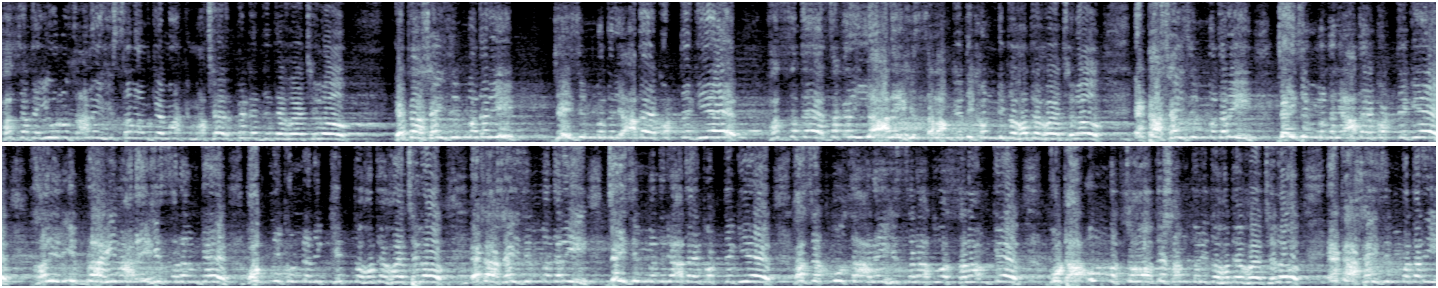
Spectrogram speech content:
হযরত ইউনুস আলাইহিস সালামকে মা- মাছের পেটে যেতে হয়েছিল। এটা সেই জিম্মাদারি যেই জিম্মাদারি আদায় করতে গিয়ে হযরত জাকারিয়া আলাইহিস সালামকে দ্বিখণ্ডিত হতে হয়েছিল, এটা সেই জিম্মাদারি, যেই জিম্মাদারি আদায় করতে গিয়ে খলিল ইব্রাহিম আলাইহিস সালামকে অগ্নিকুণ্ডে নিক্ষিপ্ত হতে হয়েছিল, এটা সেই জিম্মাদারি, যেই জিম্মাদারি আদায় করতে গিয়ে হযরত মুসা আলাইহিস সালাতু ওয়াস সালামকে গোটা উম্মত সহ দেশান্তরিত হতে হয়েছিল, এটা সেই জিম্মাদারি,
